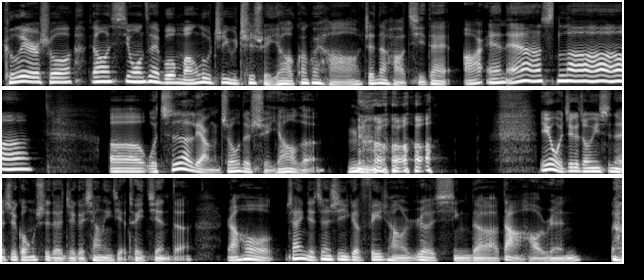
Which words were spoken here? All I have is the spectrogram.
Claire 说：“让希望在播忙碌之余吃水药，快快好，真的好期待 RNS 啦。”呃，我吃了两周的水药了，因为我这个中医师呢是公视的这个香玲姐推荐的，然后香玲姐真是一个非常热心的大好人。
